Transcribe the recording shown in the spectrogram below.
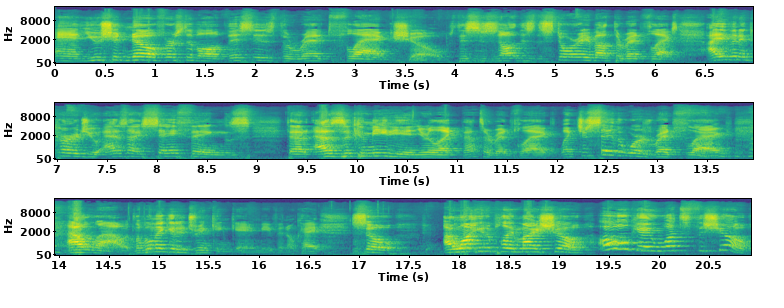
And you should know, first of all, this is the red flag show. This is all, this is the story about the red flags. I even encourage you, as I say things that, as a comedian, you're like, that's a red flag. Like, just say the word red flag out loud. Like, we'll make it a drinking game, even. Okay. So. I want you to play my show. Oh, okay, what's the show?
